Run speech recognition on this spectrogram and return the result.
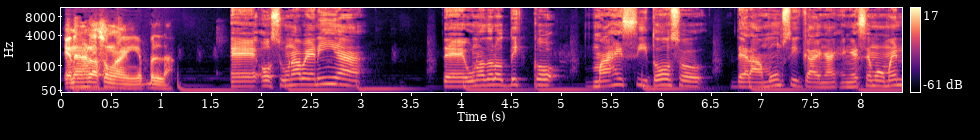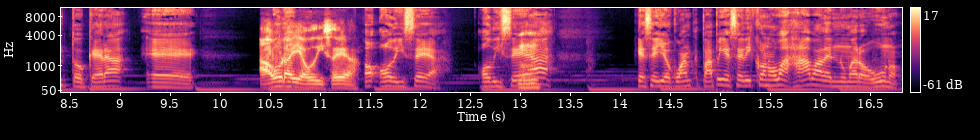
Tienes razón ahí, es verdad. Eh, Osuna venía de uno de los discos más exitosos de la música en, ese momento, que era... Eh, Ahora y Odisea. Odisea. Odisea, qué sé yo, cuánto, papi, ese disco no bajaba del número uno.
